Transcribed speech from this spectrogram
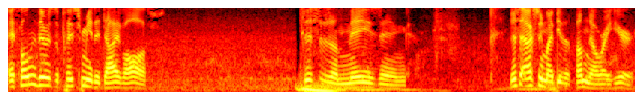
If only there was a place for me to dive off. This is amazing. This actually might be the thumbnail right here.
